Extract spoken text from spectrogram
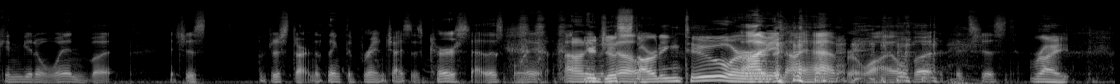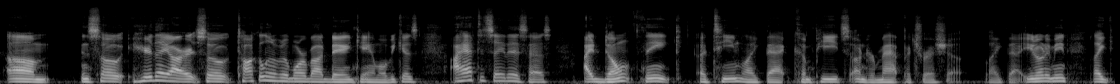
can get a win. But it's just, I'm just starting to think the franchise is cursed at this point. I don't You're just know. starting to, or I mean, I have for a while, but it's just right. Um, and so here they are. So talk a little bit more about Dan Campbell because I have to say this as I don't think a team like that competes under Matt Patricia like that. You know what I mean? Like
